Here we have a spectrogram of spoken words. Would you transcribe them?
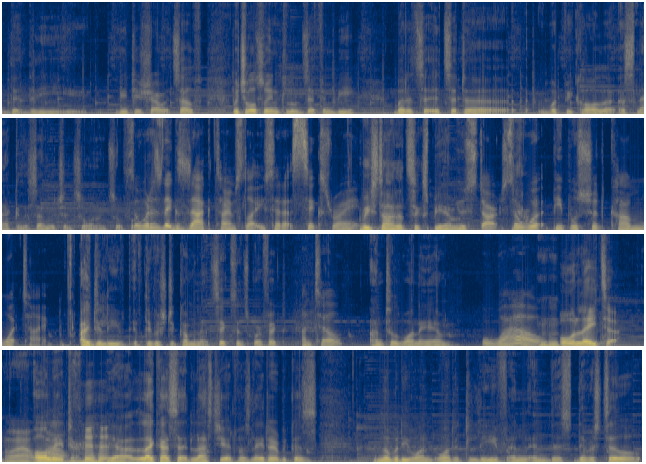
the, the meteor shower itself, which also includes F&B but it's it's at a what we call a, a snack and a sandwich and so on and so forth. So what is the exact time slot? You said at six, right? we start at 6 p.m. You start. So Yeah. what people should come what time? I Ideally, if they wish to come in at 6, it's perfect Until? until 1 a.m. Wow. Mhm. Or later. Wow. or Wow. later. yeah, like I said, last year it was later because nobody want, wanted to leave, and, and this, there were still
